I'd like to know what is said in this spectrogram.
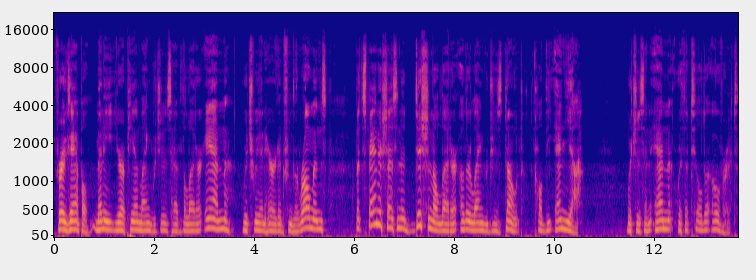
for example, many European languages have the letter N, which we inherited from the Romans, but Spanish has an additional letter other languages don't, called the Enya, which is an N with a tilde over it.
